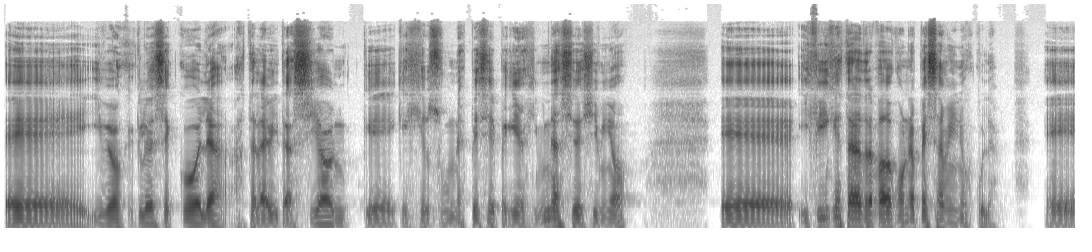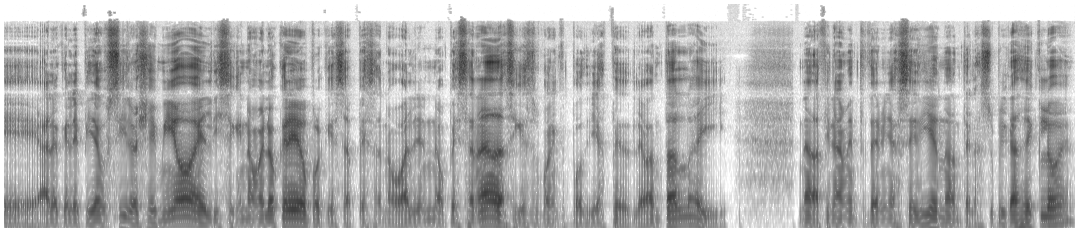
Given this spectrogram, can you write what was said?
Eh, y vemos que Chloe se cola hasta la habitación, que, que es una especie de pequeño gimnasio de Jimmy. Eh, y finge estar atrapado con una pesa minúscula. Eh, a lo que le pide auxilio a O, él dice que no me lo creo porque esa pesa no vale, no pesa nada, así que se supone que podrías levantarla y nada, finalmente termina cediendo ante las súplicas de Chloe.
